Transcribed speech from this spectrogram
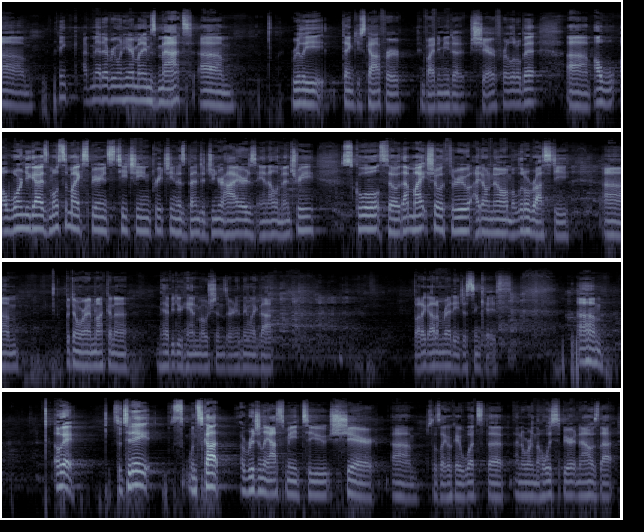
Um, I think I've met everyone here. My name is Matt. Um, really, thank you, Scott, for inviting me to share for a little bit. Um, I'll, I'll, warn you guys, most of my experience teaching, preaching has been to junior hires and elementary school, so that might show through. I don't know. I'm a little rusty. Um, but don't worry, I'm not going to have you do hand motions or anything like that. But I got them ready just in case. Um, okay, so today, when Scott originally asked me to share, um, so I was like, okay, what's the, I know we're in the Holy Spirit now, is that,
